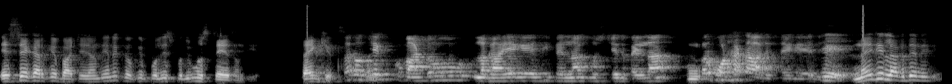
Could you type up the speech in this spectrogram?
ਇਸੇ ਕਰਕੇ ਬਚ ਜਾਂਦੀਆਂ ਨੇ ਕਿਉਂਕਿ ਪੁਲਿਸ ਪੂਰੀ ਮੁਸਤੈਦ ਹੁੰਦੀ ਹੈ। ਥੈਂਕ ਯੂ ਸਰ ਉੱਥੇ ਕਮਾਂਡੋ ਲਗਾਏ ਗਏ ਸੀ ਪਹਿਲਾਂ ਕੁਝ ਚਿਰ ਪਹਿਲਾਂ ਪਰ ਹੁਣ ਹਟਾ ਦਿੱਤੇ ਗਏ ਇੱਥੇ ਨਹੀਂ ਜੀ ਲੱਗਦੇ ਨਹੀਂ। ਜੀ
